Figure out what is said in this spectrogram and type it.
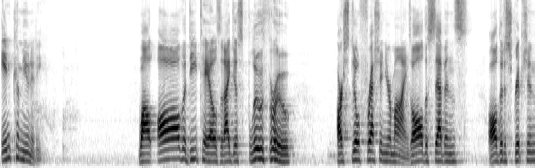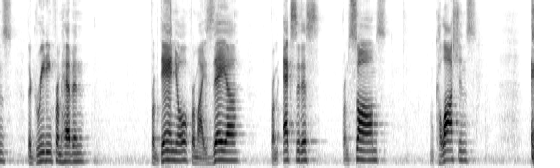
in community, while all the details that I just flew through are still fresh in your minds. All the sevens, all the descriptions, the greeting from heaven, from Daniel, from Isaiah, from Exodus, from Psalms, from Colossians.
